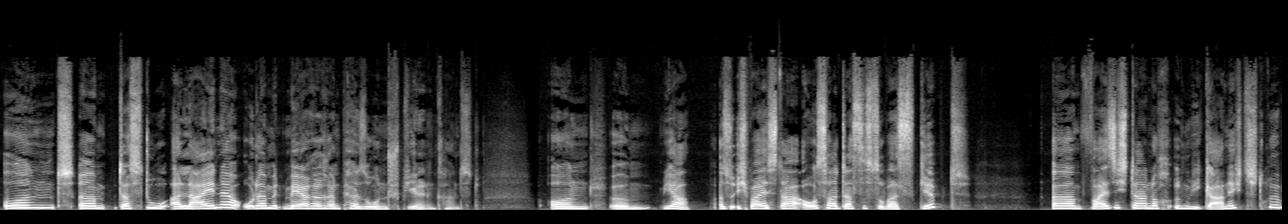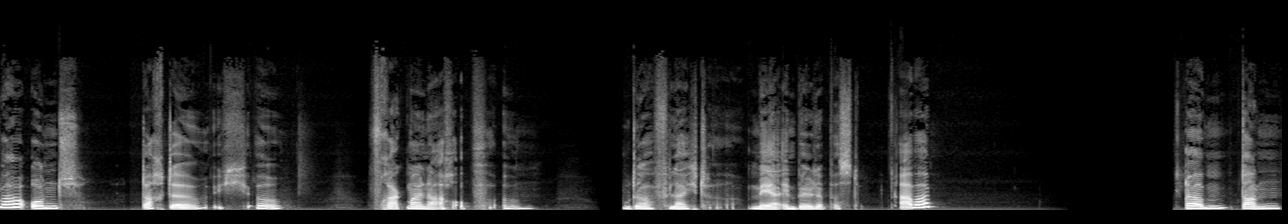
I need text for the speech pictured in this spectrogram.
und ähm, dass du alleine oder mit mehreren Personen spielen kannst. Und ähm, ja, also ich weiß da, außer dass es sowas gibt, ähm, weiß ich da noch irgendwie gar nichts drüber und dachte, ich äh, frag mal nach, ob ähm, du da vielleicht mehr im Bilde bist. Aber ähm, dann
